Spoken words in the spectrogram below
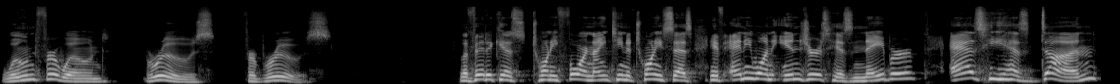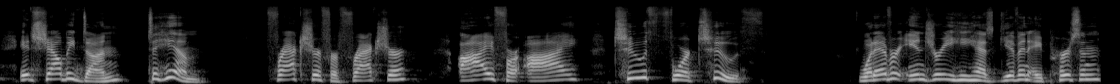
wound for wound, bruise for bruise. Leviticus 24, 19 to 20 says, If anyone injures his neighbor, as he has done, it shall be done to him. Fracture for fracture, eye for eye, tooth for tooth, Whatever injury he has given a person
